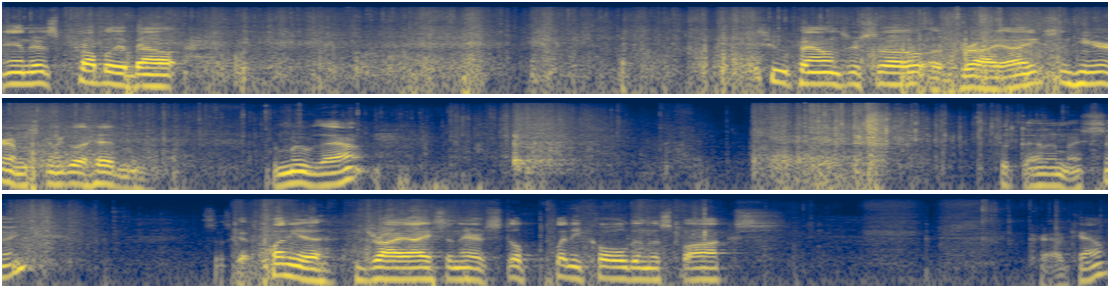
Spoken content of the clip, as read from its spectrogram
And there's probably about two pounds or so of dry ice in here. I'm just going to go ahead and remove that. Put that in my sink. So it's got plenty of dry ice in there. It's still plenty cold in this box. Crowd cow.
